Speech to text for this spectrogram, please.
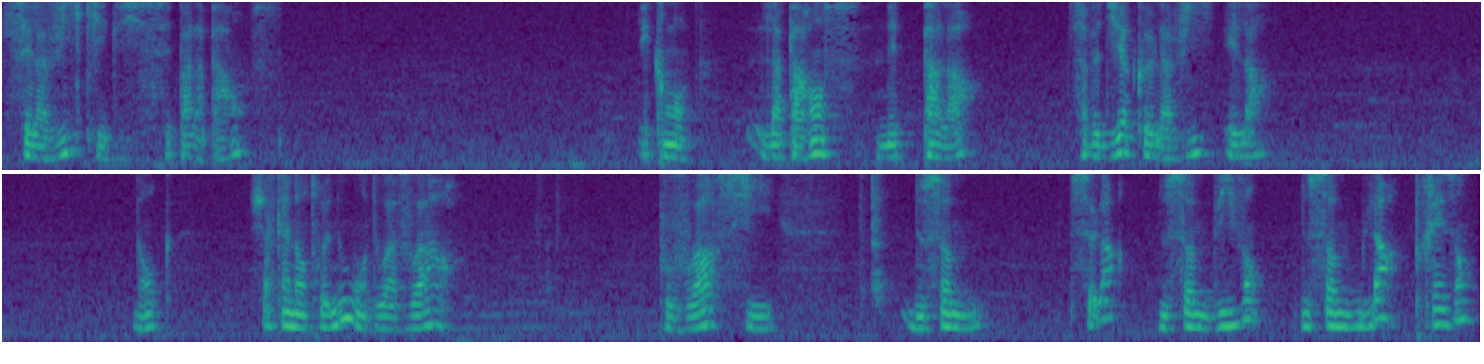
c'est la vie qui existe, c'est pas l'apparence. Et quand l'apparence n'est pas là, ça veut dire que la vie est là. Donc, chacun d'entre nous, on doit voir, pour voir si nous sommes cela, nous sommes vivants, nous sommes là, présents,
